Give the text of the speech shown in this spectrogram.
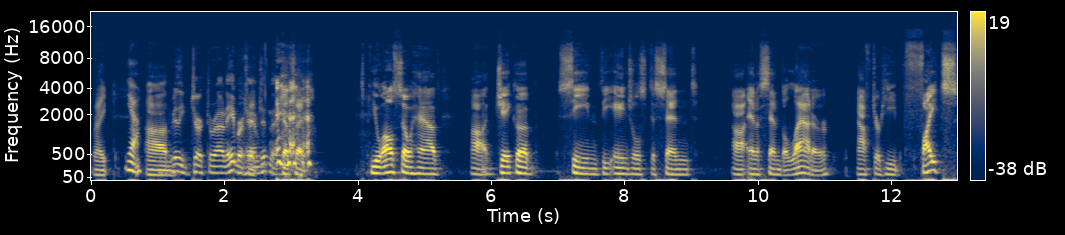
right? yeah. really jerked around Abraham, didn't they? That's right. You also have uh, Jacob seeing the angels descend uh, and ascend the ladder after he fights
